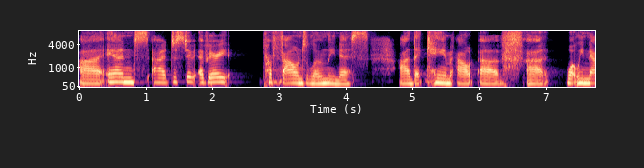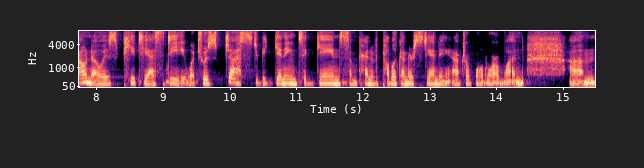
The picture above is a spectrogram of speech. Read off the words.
uh, and uh, just a, a, very profound loneliness uh, that came out of uh, what we now know is PTSD, which was just beginning to gain some kind of public understanding after World War One. Um,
